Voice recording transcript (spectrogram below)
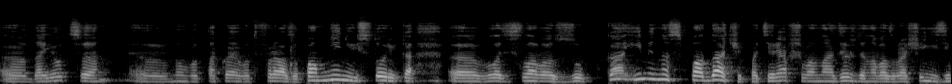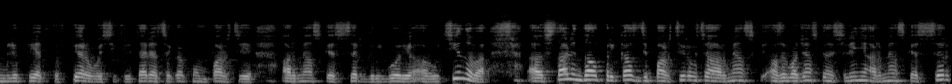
дается э, ну, вот такая вот фраза. По мнению историка э, Владислава Зубка, именно с подачи потерявшего надежды на возвращение земли предков первого секретаря ЦК Компартии Армянской ССР Григория Арутинова, Сталин дал приказ депортировать азербайджанское население Армянской ССР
